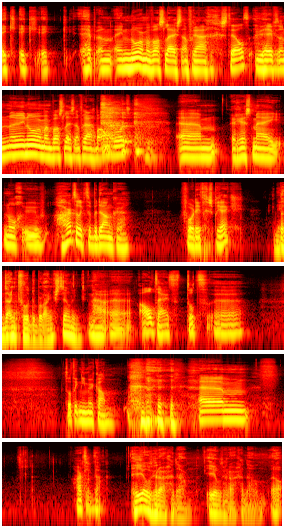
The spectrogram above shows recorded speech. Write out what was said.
Ik, ik, ik heb een enorme waslijst aan vragen gesteld. U heeft een enorme waslijst aan vragen beantwoord. Um, rest mij nog u hartelijk te bedanken voor dit gesprek. Bedankt voor de belangstelling. Nou, uh, altijd. Tot, uh, tot ik niet meer kan. um, hartelijk dank. Heel graag gedaan. Heel graag gedaan. Ja.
